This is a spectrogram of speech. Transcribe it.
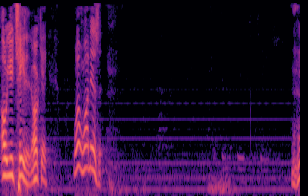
Oh, you cheated. Okay. Well, what is it? Mm-hmm.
